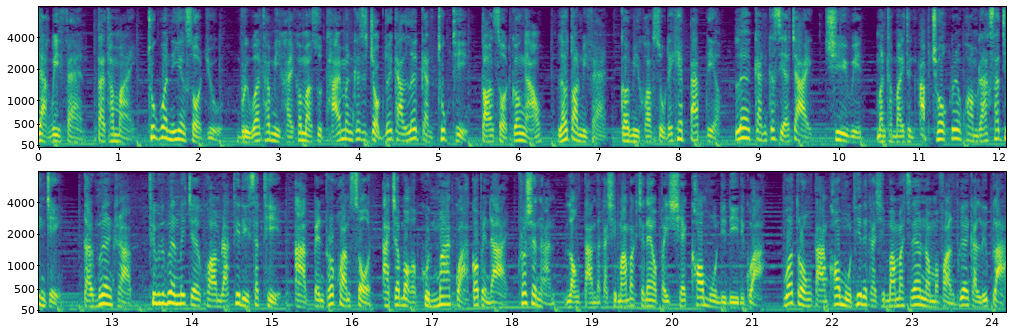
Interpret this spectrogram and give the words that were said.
อยากมีแฟน แต่ทำไม ทุกวันนี้ยังโสดอยู่ หรือว่าถ้ามีใครเข้ามาสุดท้ายมันก็จะจบด้วยการเลิกกันทุกที ตอนโสดก็เหงา แล้วตอนมีแฟนก็มีความสุขได้แค่แป๊บเดียว เลิกกันก็เสียใจ ชีวิต มันทำไมถึงอับโชคเรื่องความรักซะจริง ๆแต่เพื่อนครับ ที่เพื่อนๆไม่เจอความรักที่ดีสักทีอาจเป็นเพราะความโสดอาจจะเหมาะกับคุณมากกว่าก็เป็นได้ เพราะฉะนั้นลองตามนากาชิมะมักชาแนลไปเช็คข้อมูลดีๆดีกว่า ว่าตรงตามข้อมูลที่นากาชิมะมักชาแนลนำมาฝากเพื่อนกันหรือเปล่า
